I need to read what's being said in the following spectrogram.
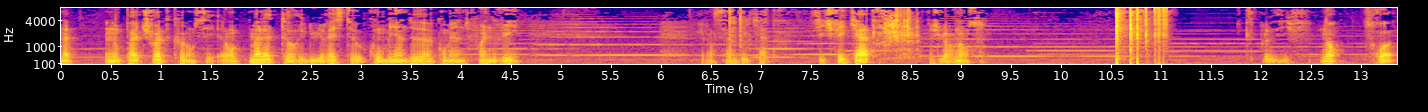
On n'a pas de choix de commencer. Donc, Malator, il lui reste combien de, combien de points de vie? Je lance un D4. Si je fais 4, je le relance. Explosif. Non, 3.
